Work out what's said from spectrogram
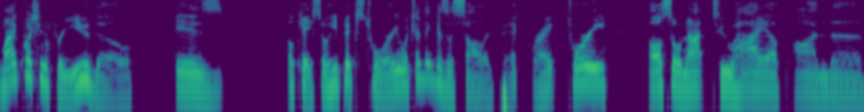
my question for you though is, okay, so he picks Tori, which I think is a solid pick, right? Tori also not too high up on the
